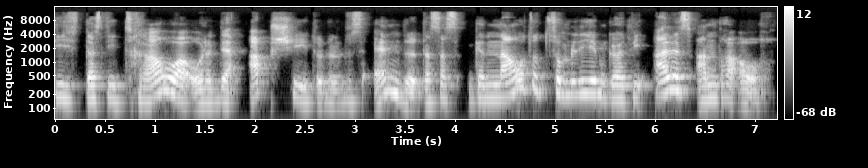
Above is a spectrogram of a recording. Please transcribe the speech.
die, dass die Trauer oder der Abschied oder das Ende, dass das genauso zum Leben gehört wie alles andere auch.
